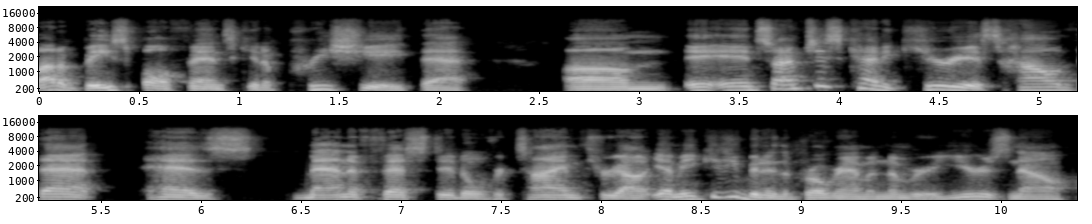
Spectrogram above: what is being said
a lot of baseball fans can appreciate that. Um, and so I'm just kind of curious how that has manifested over time throughout. I mean, because you've been in the program a number of years now,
